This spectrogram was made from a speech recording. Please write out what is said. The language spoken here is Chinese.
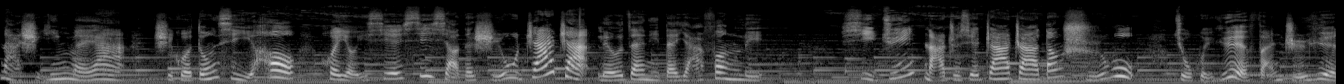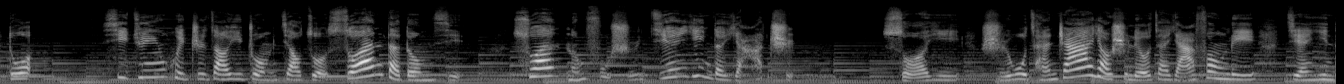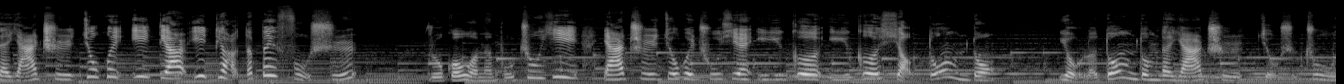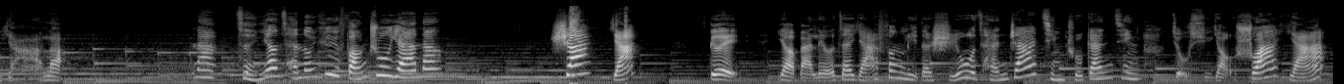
那是因为啊，吃过东西以后，会有一些细小的食物渣渣留在你的牙缝里。细菌拿这些渣渣当食物，就会越繁殖越多。细菌会制造一种叫做酸的东西。酸能腐蚀坚硬的牙齿，所以食物残渣要是留在牙缝里，坚硬的牙齿就会一点儿一点儿的被腐蚀。如果我们不注意，牙齿就会出现一个一个小洞洞。有了洞洞的牙齿就是蛀牙了。那怎样才能预防蛀牙呢？刷牙，对。要把留在牙缝里的食物残渣清除干净，就需要刷牙。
